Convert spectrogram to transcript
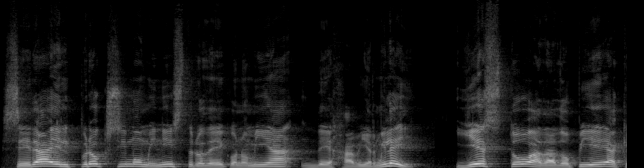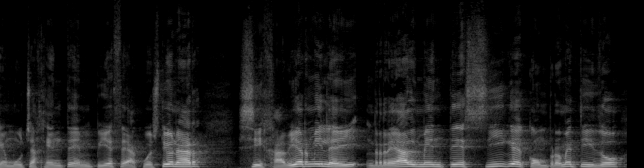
será el próximo ministro de Economía de Javier Milei. Y esto ha dado pie a que mucha gente empiece a cuestionar si Javier Milei realmente sigue comprometido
